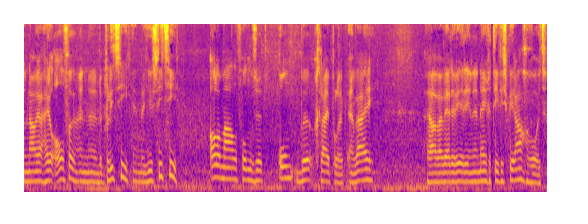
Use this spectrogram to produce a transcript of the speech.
nou ja, heel Alphen en eh, de politie en de justitie. Allemaal vonden ze het onbegrijpelijk. En wij, ja, wij werden weer in een negatieve spiraal gegooid.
